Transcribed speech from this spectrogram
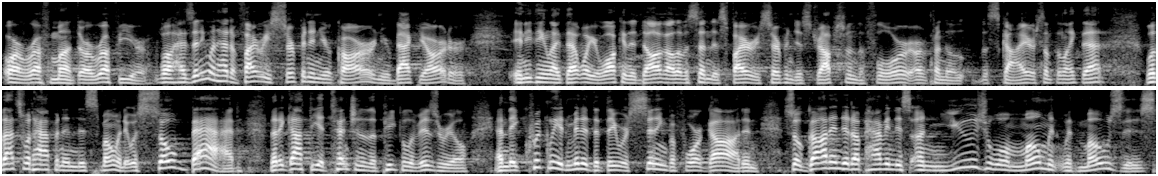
or a rough month or a rough year. Well, has anyone had a fiery serpent in your car or in your backyard or anything like that while you're walking the dog, all of a sudden this fiery serpent just drops from the floor or from the, the sky or something like that? Well, that's what happened in this moment. It was so bad that it got the attention of the people of Israel, and they quickly admitted that they were sinning before God. And so God ended up having this unusual moment with Moses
